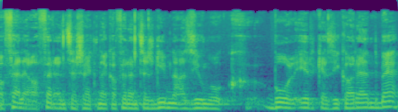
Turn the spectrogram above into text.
A fele a ferenceseknek, a ferences gimnáziumokból érkezik a rendbe.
